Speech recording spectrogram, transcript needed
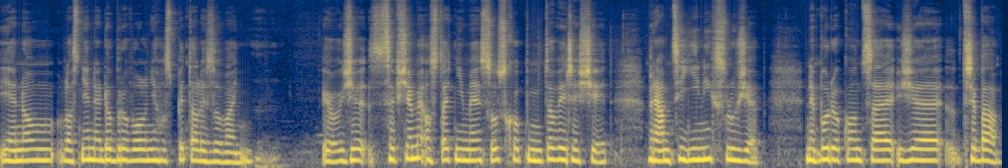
jenom vlastně nedobrovolně hospitalizovaní. Jo, že se všemi ostatními jsou schopní to vyřešit v rámci jiných služeb. Nebo dokonce, že třeba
